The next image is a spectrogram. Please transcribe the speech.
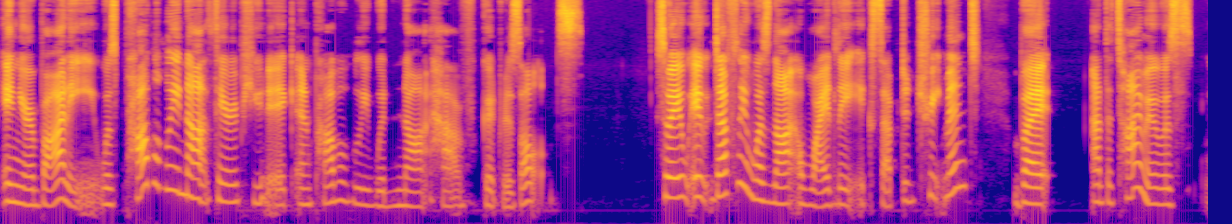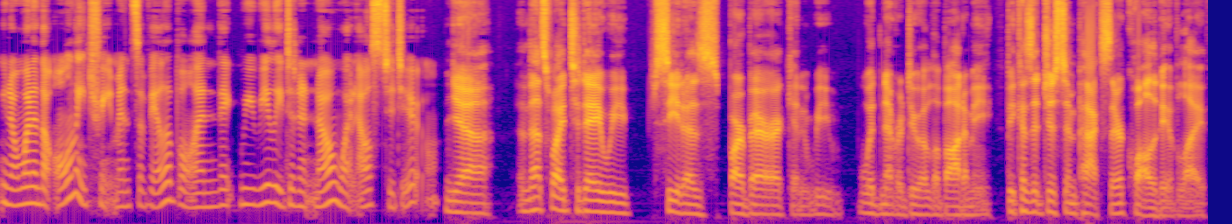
in your body was probably not therapeutic and probably would not have good results. So it, it definitely was not a widely accepted treatment, but at the time it was you know one of the only treatments available and they, we really didn't know what else to do. Yeah and that's why today we see it as barbaric and we would never do a lobotomy because it just impacts their quality of life.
